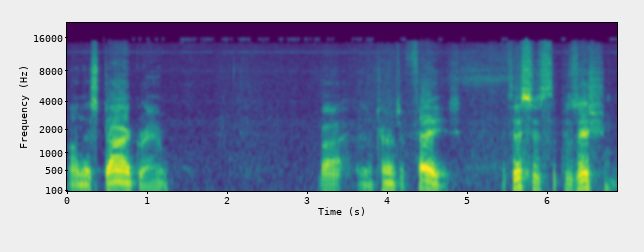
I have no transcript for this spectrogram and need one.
on this diagram by, in terms of phase. If this is the position,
